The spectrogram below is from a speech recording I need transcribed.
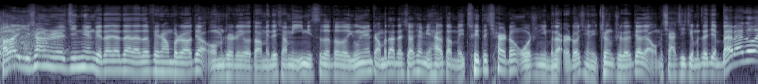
好了，以上是今天给大家带来的非常不着调。我们这里有倒霉的小米一米四的豆豆永远长不大的小小米，还有倒霉催的欠儿灯。我是你们的耳朵群里正直的调调，我们下期节目再见，拜拜各位。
